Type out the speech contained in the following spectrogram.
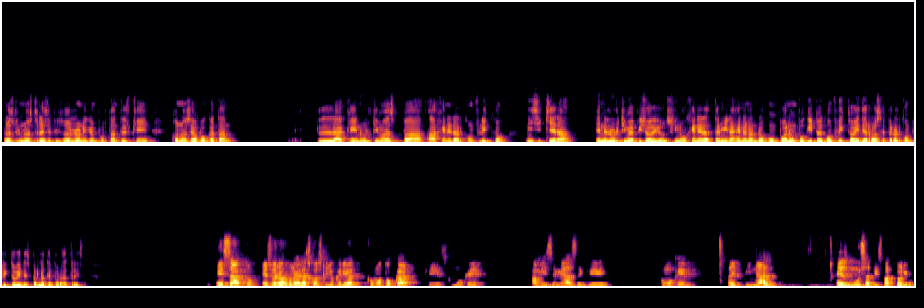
los primeros tres episodios lo único importante es que conoce a Bocatán, la que en últimas va a generar conflicto, ni siquiera en el último episodio, sino genera, termina generando un, bueno, un poquito de conflicto ahí de roce, pero el conflicto viene para la temporada 3. Exacto, eso era una de las cosas que yo quería como tocar, que es como que a mí se me hace que como que el final es muy satisfactorio,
